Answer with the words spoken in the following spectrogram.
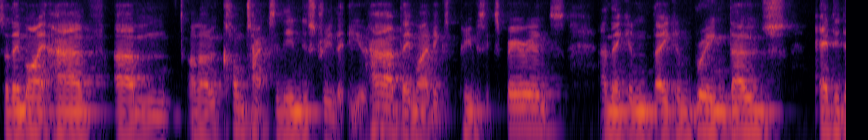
so they might have um, i know contacts in the industry that you have they might have ex- previous experience and they can they can bring those added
